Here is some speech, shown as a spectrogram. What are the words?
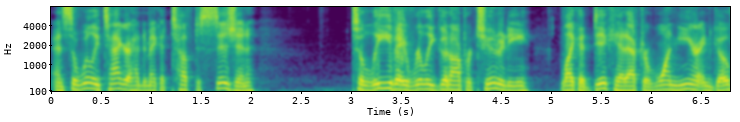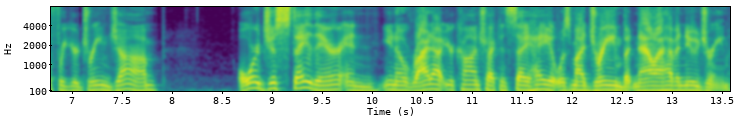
And so Willie Taggart had to make a tough decision to leave a really good opportunity like a dickhead after one year and go for your dream job or just stay there and you know write out your contract and say hey it was my dream but now i have a new dream.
